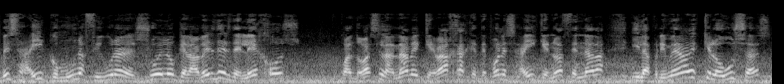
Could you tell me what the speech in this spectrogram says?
Ves ahí como una figura en el suelo que la ves desde lejos cuando vas en la nave que bajas que te pones ahí que no hace nada y la primera vez que lo usas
